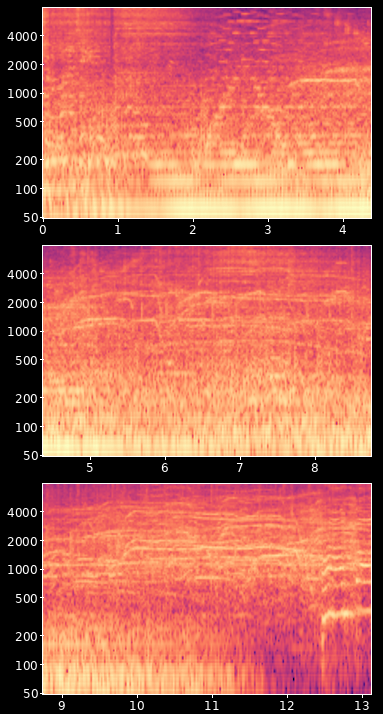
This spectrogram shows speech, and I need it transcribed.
什么是爱情？看吧。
